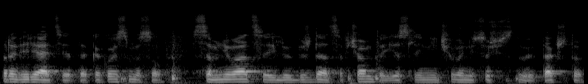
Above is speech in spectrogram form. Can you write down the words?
проверять это? Какой смысл сомневаться или убеждаться в чем-то, если ничего не существует? Так что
